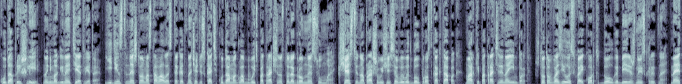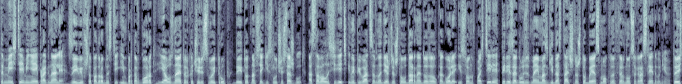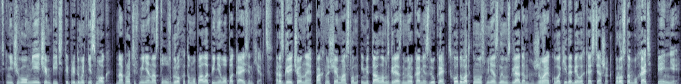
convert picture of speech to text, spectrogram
куда пришли, но не могли найти ответа. Единственное, что нам оставалось, так это начать искать, куда могла бы быть потрачена столь огромная сумма. К счастью, напрашивающийся вывод был прост как тапок. Марки потратили на импорт. Что-то ввозилось в Хайкорт долго, бережно и скрытно. На этом месте меня и прогнали, заявив, что подробности импорта в город я узнаю только через свой труп, да и тот на всякий случай сожгут. Оставалось сидеть и напиваться в надежде, что ударная доза алкоголя и сон в постели перезагрузит мои мозги достаточно, чтобы я смог вновь вернуться к расследованию. То есть ничего умнее, чем пить, ты придумать не смог. Напротив, Напротив меня на стул с грохотом упала Пенелопа Кайзенхерц. Разгоряченная, пахнущая маслом и металлом с грязными руками злюка, сходу воткнулась меня злым взглядом, сжимая кулаки до белых костяшек. «Просто бухать? Пенни!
